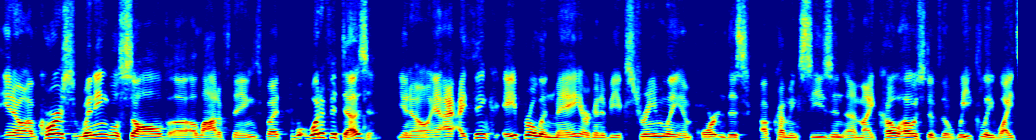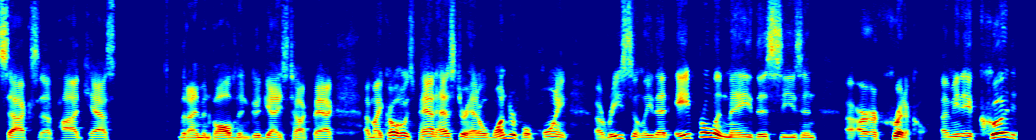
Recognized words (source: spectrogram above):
You know, of course, winning will solve a, a lot of things, but w- what if it doesn't? You know, I, I, think April and May are going to be extremely important this upcoming season. Uh, my co-host of the weekly White Sox uh, podcast that I'm involved in, Good Guys Talk Back. Uh, my co host Pat Hester had a wonderful point uh, recently that April and May this season are, are, critical. I mean, it could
